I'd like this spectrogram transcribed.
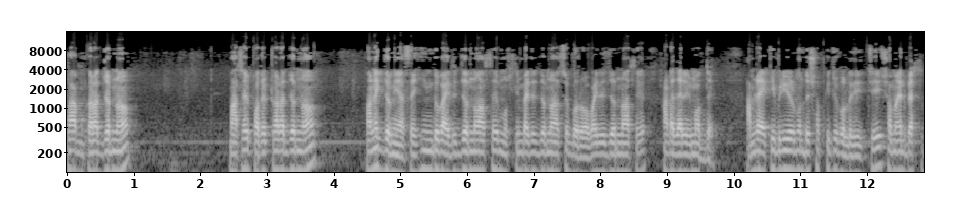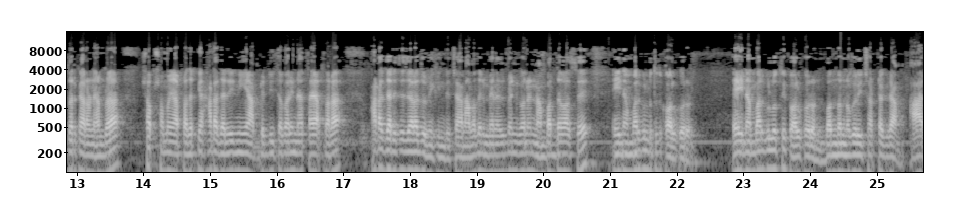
ফার্ম করার জন্য মাছের প্রজেক্ট করার জন্য অনেক জমি আছে। হিন্দু ভাইদের জন্য আছে, মুসলিম ভাইদের জন্য আছে, বড় ভাইদের জন্য আছে হাটাজারির মধ্যে। আমরা একই ভিডিওর মধ্যে সবকিছু বলে দিচ্ছি। সময়ের ব্যস্ততার কারণে আমরা সব সময় আপনাদেরকে হাটাজারি নিয়ে আপডেট দিতে পারি না, তাই আপনারা হাটাজারিতে যারা জমি কিনতে চান, আমাদের ম্যানেজমেন্টগণের নাম্বার দেওয়া আছে, এই নাম্বারগুলোতে কল করুন। এই নাম্বারগুলোতে কল করুন। বন্দরনগরী, চট্টগ্রাম আর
